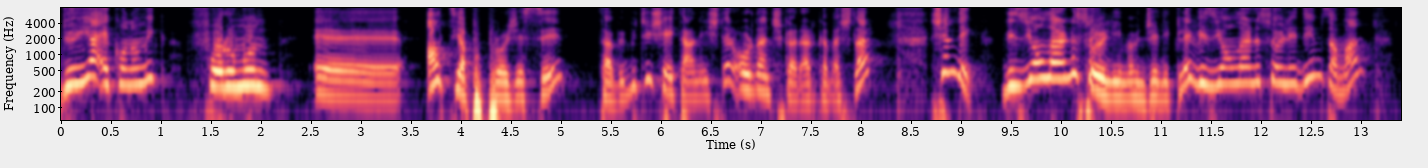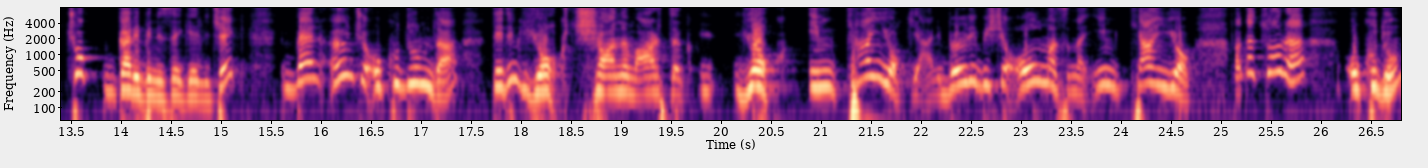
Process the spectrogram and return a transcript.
Dünya Ekonomik Forum'un e, altyapı projesi. Tabi bütün şeytani işler oradan çıkar arkadaşlar. Şimdi vizyonlarını söyleyeyim öncelikle. Vizyonlarını söylediğim zaman çok garibinize gelecek. Ben önce okuduğumda dedim ki yok canım artık yok imkan yok yani böyle bir şey olmasına imkan yok. Fakat sonra okudum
